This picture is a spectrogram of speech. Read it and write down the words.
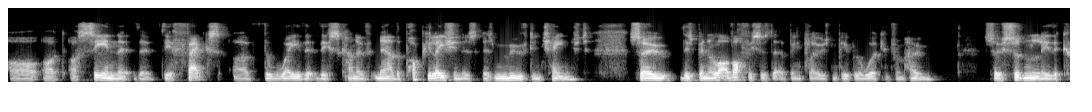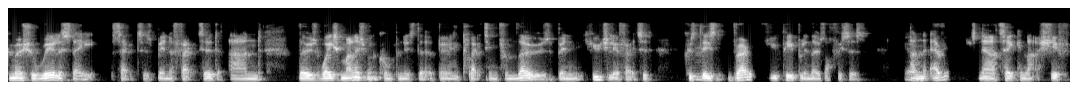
are are, are seeing the, the, the effects of the way that this kind of now the population has has moved and changed. So there's been a lot of offices that have been closed and people are working from home. So suddenly the commercial real estate sector has been affected and those waste management companies that have been collecting from those have been hugely affected because mm. there's very few people in those offices yeah. and everyone's now taking that shift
